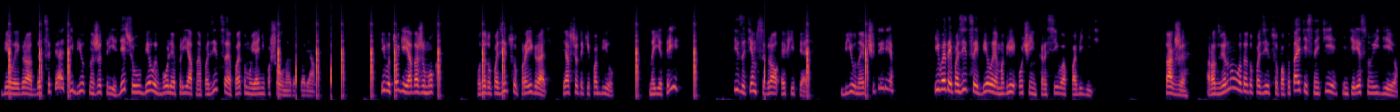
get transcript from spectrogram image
белые играют dc5 и бьют на g3. Здесь у белых более приятная позиция, поэтому я не пошел на этот вариант. И в итоге я даже мог вот эту позицию проиграть. Я все-таки побил на e3 и затем сыграл fe5. Бью на f4 и в этой позиции белые могли очень красиво победить. Также разверну вот эту позицию, попытайтесь найти интересную идею.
